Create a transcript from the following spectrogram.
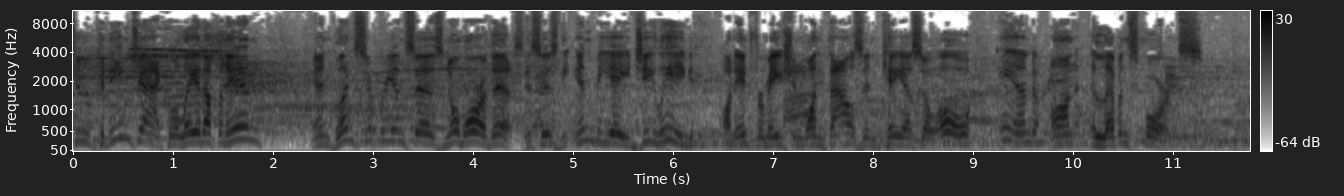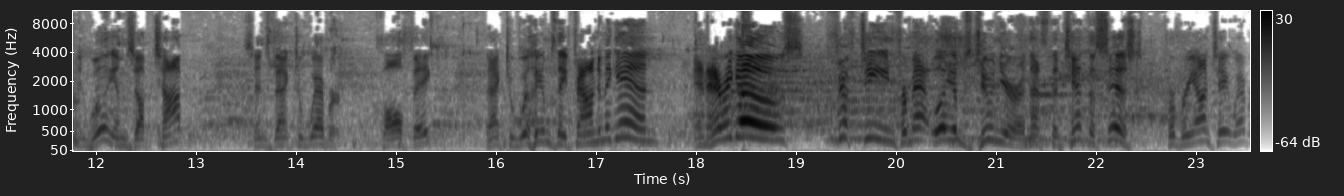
to Kadeem Jack, who will lay it up and in. And Glenn Cyprien says, no more of this. This is the NBA G League on Information 1000 KSOO and on 11 Sports. And Williams up top, sends back to Weber. Ball fake, back to Williams. They found him again. And there he goes. 15 for Matt Williams Jr., and that's the 10th assist for Briante Weber.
